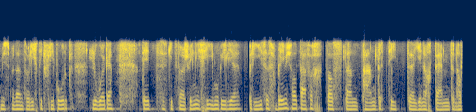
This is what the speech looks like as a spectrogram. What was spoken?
müssen wir dann so Richtung Freiburg schauen. Dort gibt es noch erschwingliche Immobilienpreise. Das Problem ist halt einfach, dass dann die Pendlerzeit äh, je nachdem dann halt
